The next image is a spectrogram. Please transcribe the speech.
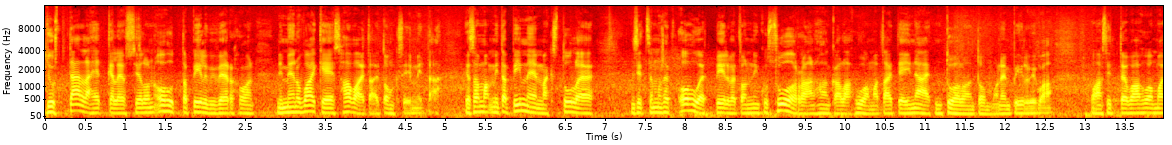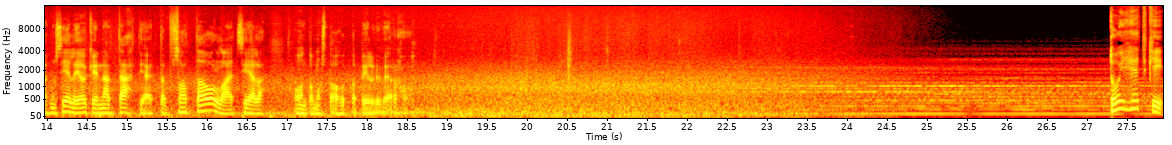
just tällä hetkellä, jos siellä on ohutta pilviverhoa, niin meidän on vaikea edes havaita, että onko siinä mitään. Ja sama, mitä pimeämmäksi tulee, niin sitten semmoiset ohuet pilvet on niinku suoraan hankala huomata, että ei näe, että no tuolla on tommonen pilvi, vaan, vaan sitten vaan huomaa, että no siellä ei oikein näy tähtiä, että saattaa olla, että siellä on tuommoista ohutta pilviverhoa. Toi hetki,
